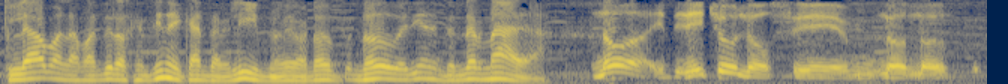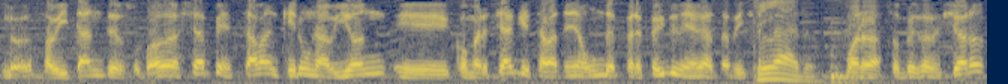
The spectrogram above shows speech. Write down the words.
clavan las banderas argentinas y cantan el himno. no, no deberían entender nada. No, de hecho los, eh, los, los, los habitantes, los ocupadores allá pensaban que era un avión eh, comercial que estaba teniendo un desperfecto y tenía que aterrizar. Claro. Bueno, las sorpresas se llevaron.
